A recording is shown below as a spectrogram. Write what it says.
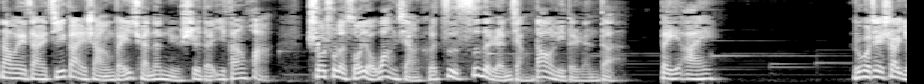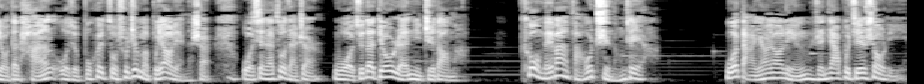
那位在机盖上维权的女士的一番话，说出了所有妄想和自私的人讲道理的人的悲哀。如果这事儿有的谈，我就不会做出这么不要脸的事儿。我现在坐在这儿，我觉得丢人，你知道吗？可我没办法，我只能这样。我打幺幺零，人家不接受理；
